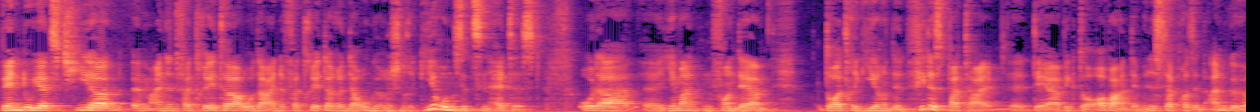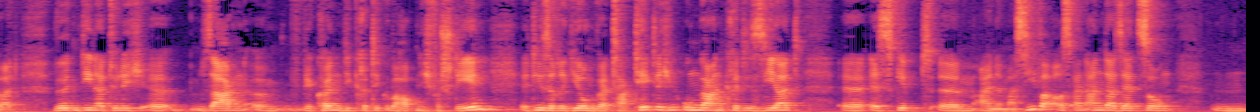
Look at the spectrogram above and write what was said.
Wenn du jetzt hier ähm, einen Vertreter oder eine Vertreterin der ungarischen Regierung sitzen hättest oder äh, jemanden von der dort regierenden Fidesz-Partei, äh, der Viktor Orban, der Ministerpräsident, angehört, würden die natürlich äh, sagen, ähm, wir können die Kritik überhaupt nicht verstehen. Äh, diese Regierung wird tagtäglich in Ungarn kritisiert. Es gibt ähm, eine massive Auseinandersetzung. Mm,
